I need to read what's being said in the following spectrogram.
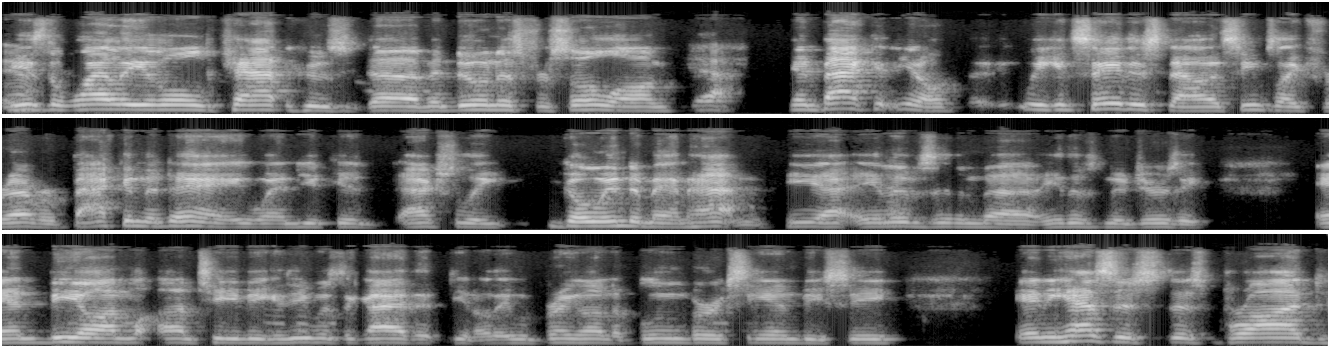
Yeah. He's the wily old cat who's uh, been doing this for so long. Yeah and back, you know, we can say this now. It seems like forever. Back in the day when you could actually go into Manhattan, he uh, he lives in uh, he lives in New Jersey, and be on on TV because he was the guy that you know they would bring on to Bloomberg, CNBC, and he has this this broad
